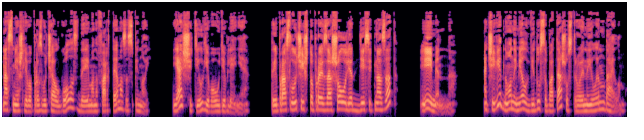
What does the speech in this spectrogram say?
Насмешливо прозвучал голос Дэймона Фортема за спиной. Я ощутил его удивление. «Ты про случай, что произошел лет десять назад?» «Именно». Очевидно, он имел в виду саботаж, устроенный Лэндайлом.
